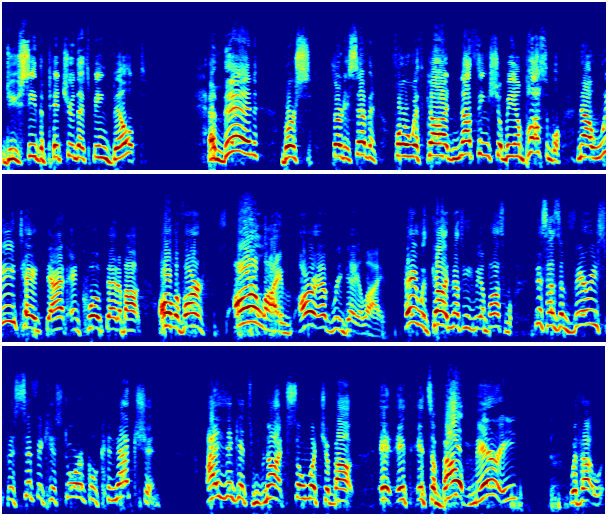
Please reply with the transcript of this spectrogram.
Do you see the picture that's being built? And then verse 37, for with God nothing shall be impossible. Now we take that and quote that about all of our, our life, our everyday life. Hey, with God nothing shall be impossible. This has a very specific historical connection. I think it's not so much about, it, it, it's about Mary. Without,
